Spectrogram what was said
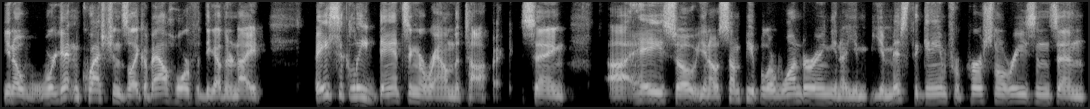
you know we're getting questions like of al horford the other night basically dancing around the topic, saying, uh, hey, so you know, some people are wondering, you know, you you missed the game for personal reasons, and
